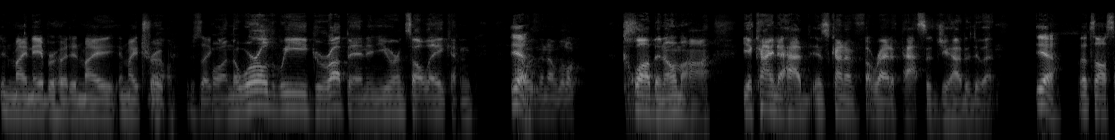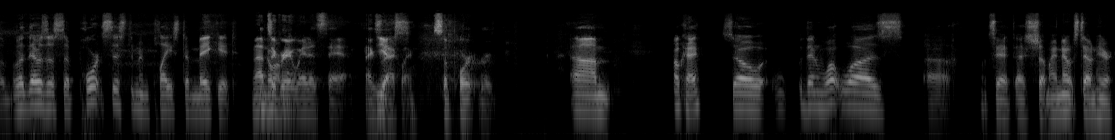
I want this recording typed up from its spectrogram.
in my neighborhood in my in my troop. Well, it was like well, in the world we grew up in, and you were in Salt Lake, and I yeah, was in a little club in Omaha. You kind of had it's kind of a rite of passage. You had to do it. Yeah, that's awesome. But there was a support system in place to make it. That's a great way to say it. Yes. Exactly. Support group. Um, okay, so then what was? Uh, let's see. I, I shut my notes down here.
